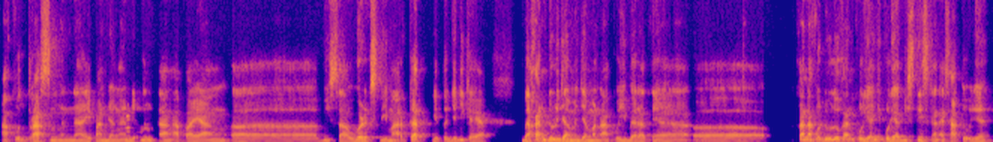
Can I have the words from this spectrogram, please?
aku trust mengenai pandangan dia tentang apa yang uh, bisa works di market gitu. Jadi kayak bahkan dulu zaman-zaman aku ibaratnya uh, kan aku dulu kan kuliahnya kuliah bisnis kan S1-nya.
